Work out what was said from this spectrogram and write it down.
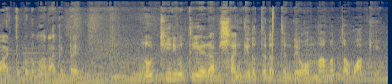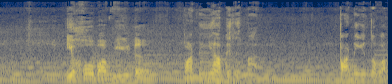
വാഴ്ത്തപ്പെടുമാറാകട്ടെ. നൂറ്റി ഇരുപത്തിയേഴാം സങ്കീർത്തനത്തിന്റെ ഒന്നാമത്തെ വാക്യം യഹോവ വീട് പണിയാതിരുന്നാൽ പണിയുന്നവർ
